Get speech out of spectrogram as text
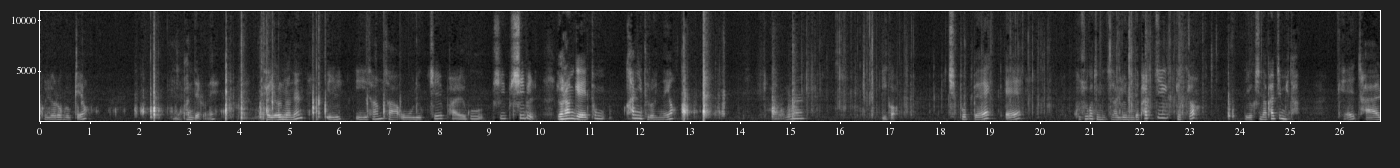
이걸 열어볼게요. 음, 반대로네. 이렇게 열면은 1, 2, 3, 4, 5, 6, 7, 8, 9, 10, 11. 11개의 통, 칸이 들어있네요. 다음은 이거. 지퍼백에 구슬 같은 게 달려있는데 팔찌겠죠? 네, 역시나 팔찌입니다. 이렇게 잘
